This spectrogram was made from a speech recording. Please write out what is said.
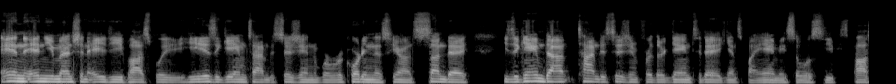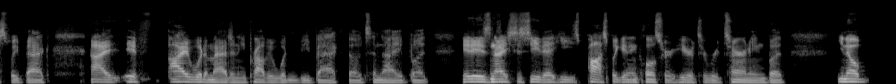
And and you mentioned AD possibly he is a game time decision. We're recording this here on Sunday. He's a game time decision for their game today against Miami. So we'll see if he's possibly back. I if I would imagine he probably wouldn't be back though tonight, but it is nice to see that he's possibly getting closer here to returning. But you know,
